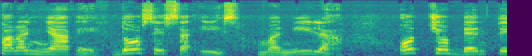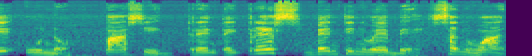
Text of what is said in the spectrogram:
Paranaque, 12-6. Manila, 8-21. Pasig 33-29, San Juan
